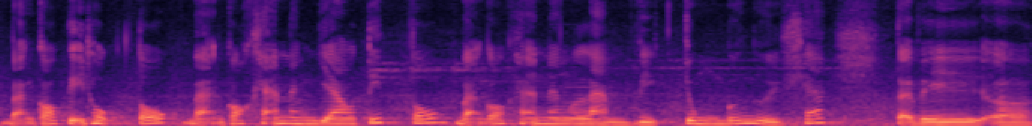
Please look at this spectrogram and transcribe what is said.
bạn có kỹ thuật tốt bạn có khả năng giao tiếp tốt bạn có khả năng làm việc chung với người khác. Tại vì uh,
